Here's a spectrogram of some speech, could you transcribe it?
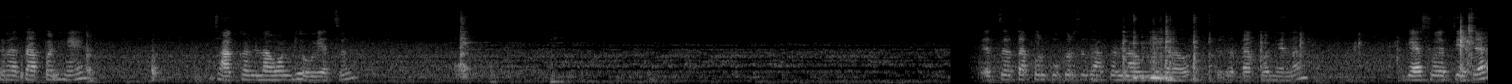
तर आता आपण हे झाकण लावून घेऊ याचं. याचं आता आपण कुकरचं झाकण लावून घेणार आहोत. तर आता आपण याला गॅसवरती याच्या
